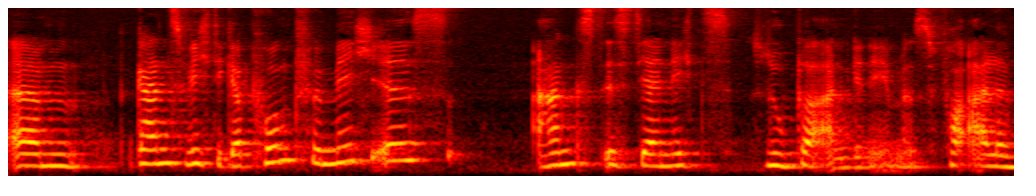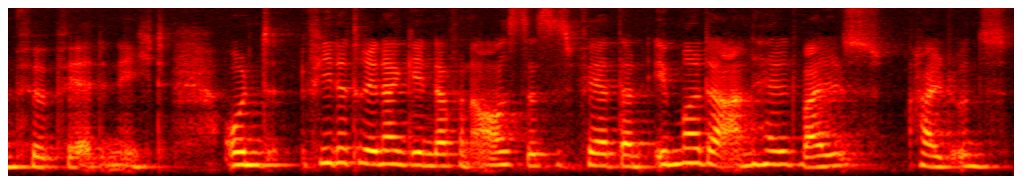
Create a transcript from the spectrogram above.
ähm, ganz wichtiger Punkt für mich ist, Angst ist ja nichts super angenehmes, vor allem für Pferde nicht. Und viele Trainer gehen davon aus, dass das Pferd dann immer da anhält, weil es halt uns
